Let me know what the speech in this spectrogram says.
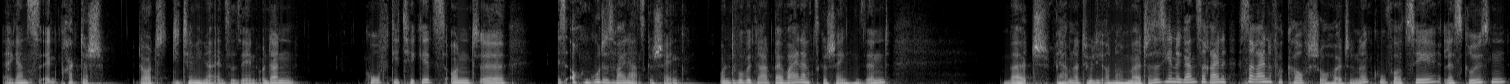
äh, ganz äh, praktisch, dort die Termine einzusehen. Und dann kauft die Tickets und äh, ist auch ein gutes Weihnachtsgeschenk. Und wo wir gerade bei Weihnachtsgeschenken sind, Merch. Wir haben natürlich auch noch Merch. Das ist hier eine ganze reine, das ist eine reine Verkaufsshow heute, ne? QVC lässt grüßen,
